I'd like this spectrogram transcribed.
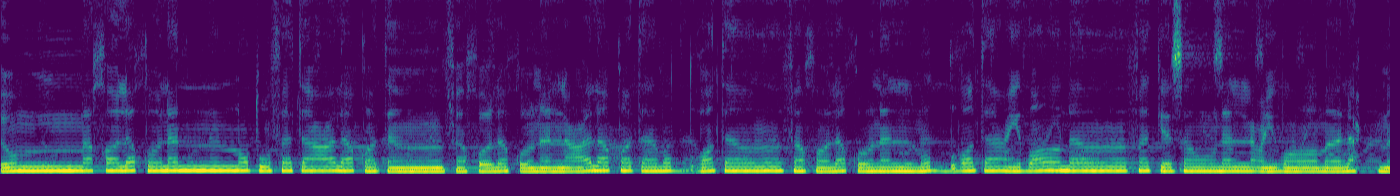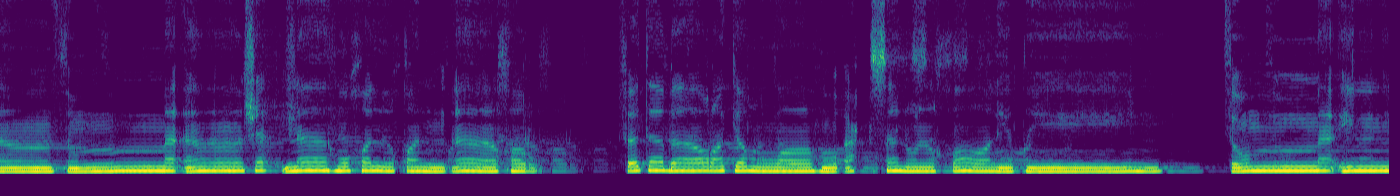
ثم خلقنا النطفة علقة فخلقنا العلقة مضغة فخلقنا المضغة عظاما فكسونا العظام لحما ثم أنشأناه خلقا آخر فتبارك الله أحسن الخالقين ثم إن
